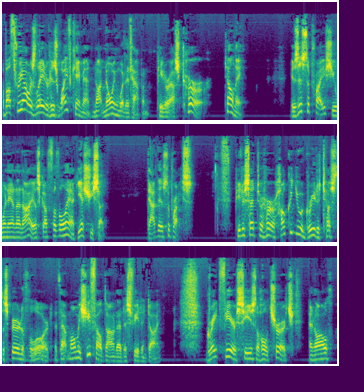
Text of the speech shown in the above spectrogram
About three hours later, his wife came in, not knowing what had happened. Peter asked her, Tell me, is this the price you and Ananias got for the land? Yes, she said. That is the price. Peter said to her, How could you agree to test the Spirit of the Lord? At that moment, she fell down at his feet and died. Great fear seized the whole church and all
